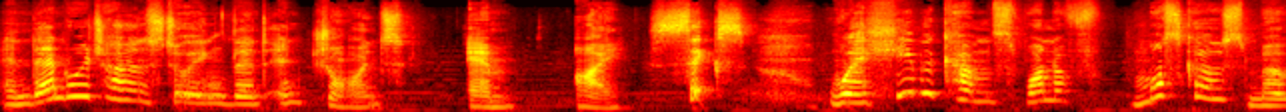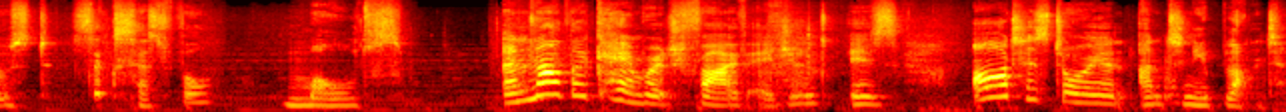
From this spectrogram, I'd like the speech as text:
and then returns to England and joins MI6, where he becomes one of Moscow's most successful moles. Another Cambridge 5 agent is art historian Anthony Blunt.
